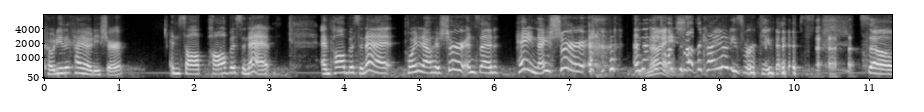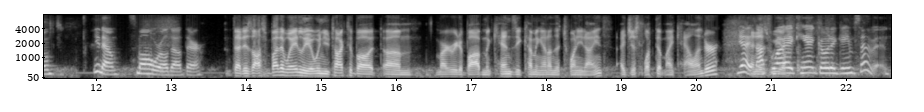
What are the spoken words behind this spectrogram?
Cody the Coyote shirt and saw Paul Bissonnette. And Paul Bissonnette pointed out his shirt and said, Hey, nice shirt. and then they Nice. talked about the Coyotes for a few minutes. so, you know, small world out there. That is awesome. By the way, Leo, when you talked about um, Margarita Bob McKenzie coming out on the 29th, I just looked at my calendar. Yeah, And that's why I can't go to game seven.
